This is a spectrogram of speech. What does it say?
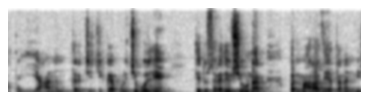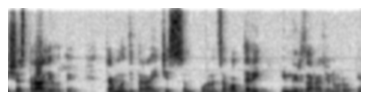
आता यानंतरची जी काय पुढची बोलणी आहे ते दुसऱ्या दिवशी होणार. पण महाराज येताना निशस्त्र आले होते. त्यामुळे तिथं राहायची संपूर्ण जबाबदारी ही मिर्झा राजांवर होती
